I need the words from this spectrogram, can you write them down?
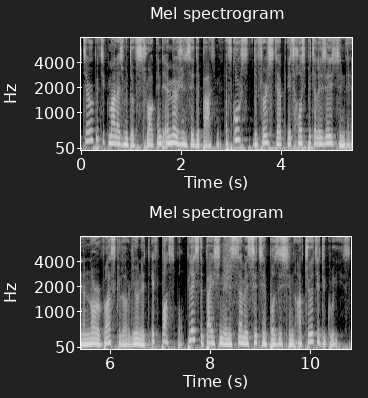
therapeutic management of stroke in the emergency department. Of course, the first step is hospitalization in a neurovascular unit if possible. Place the patient in a semi-sitting position at 30 degrees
